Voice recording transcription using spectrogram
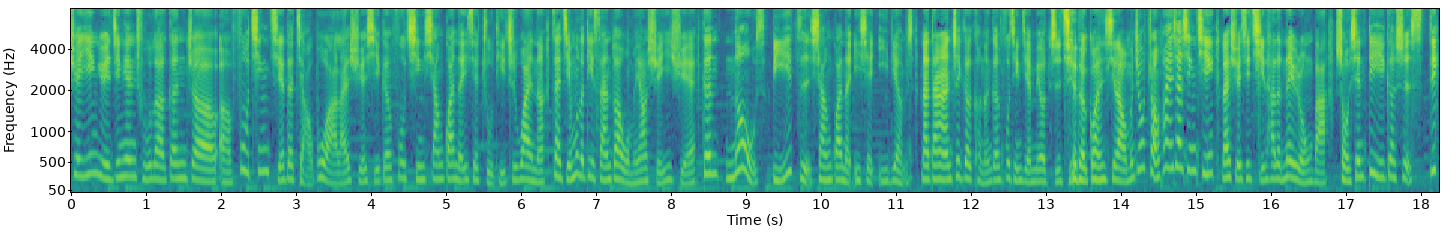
学英语，今天除了跟着呃父亲节的脚步啊来学习跟父亲相关的一些主题之外呢，在节目的第三段我们要学一学 跟 nose 鼻子相关的一些 idioms。那当然这个可能跟父亲节没有直接的关系啦，我们就转换一下心情来学习其他的内容吧。首先第一个是 stick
